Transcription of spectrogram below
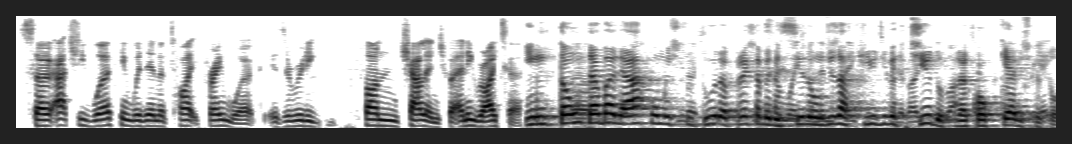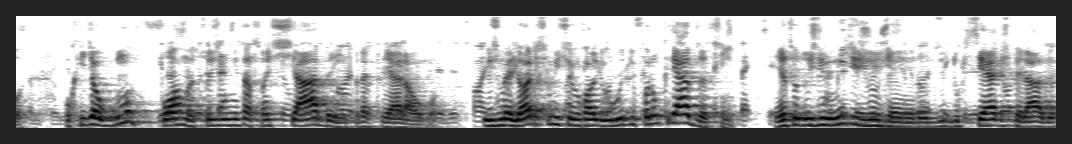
So actually working within a tight framework is a really fun challenge for any writer. Então uh, trabalhar com uma estrutura pré-estabelecida é um desafio divertido para qualquer escritor porque de alguma forma suas limitações se abrem para criar algo. E os melhores filmes de Hollywood foram criados assim, dentro dos limites de um gênero, de, do que se era esperado,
